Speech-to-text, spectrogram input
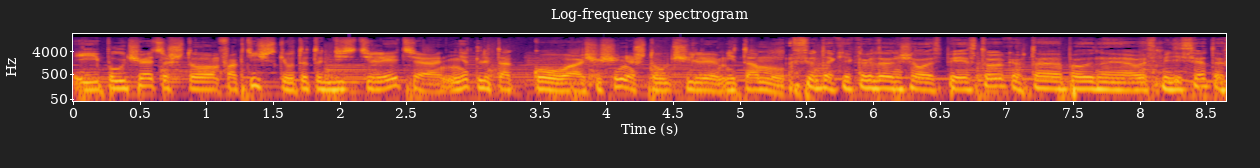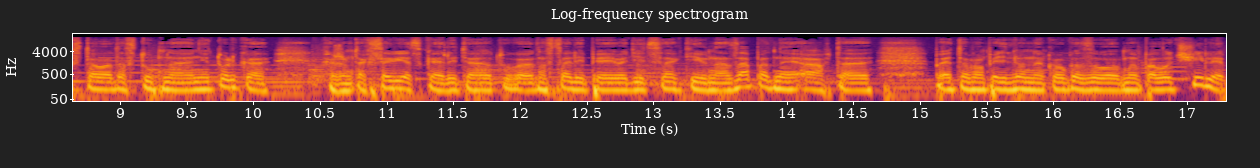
И получается, что фактически вот это десятилетие, нет ли такого ощущения, что учили не тому? Все-таки, когда началась перестройка, вторая половина 80 1980 стала доступна не только, скажем так, советская литература, но стали переводиться активно западные авторы, поэтому определенный кругозор мы получили.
